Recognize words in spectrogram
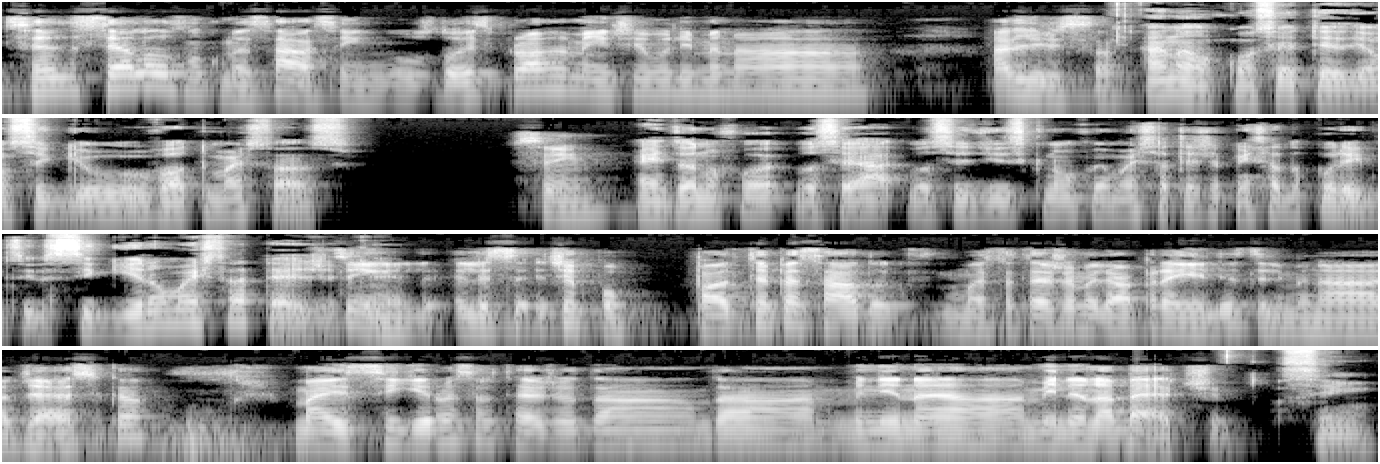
Se, se elas não começassem, os dois provavelmente iam eliminar a Lisa. Ah, não, com certeza, iam seguir o voto mais fácil. Sim. É, então não foi, você, você disse que não foi uma estratégia pensada por eles, eles seguiram uma estratégia. Sim, eles, tipo, pode ter pensado uma estratégia melhor para eles, eliminar a Jessica, mas seguiram a estratégia da, da menina, menina Beth. Sim.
